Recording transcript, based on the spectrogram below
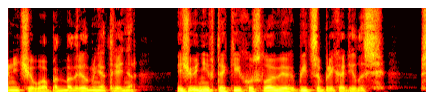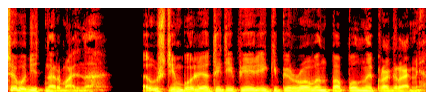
ничего», — подбодрил меня тренер. «Еще и не в таких условиях биться приходилось. Все будет нормально. А уж тем более ты теперь экипирован по полной программе.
